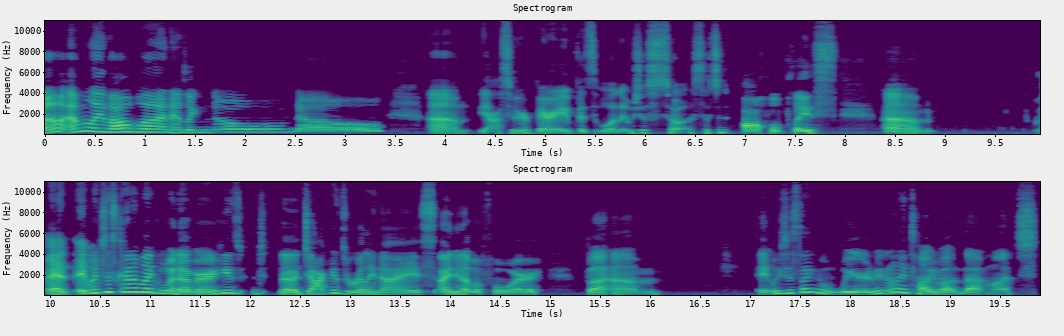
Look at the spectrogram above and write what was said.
"Oh, Emily, blah blah,", blah. and I was like, "No, no." Um, yeah, so we were very visible, and it was just so such an awful place. Um, and it was just kind of like whatever. He's the Jack is really nice. I knew that before, but um, it was just like weird. We didn't really talk about that much.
